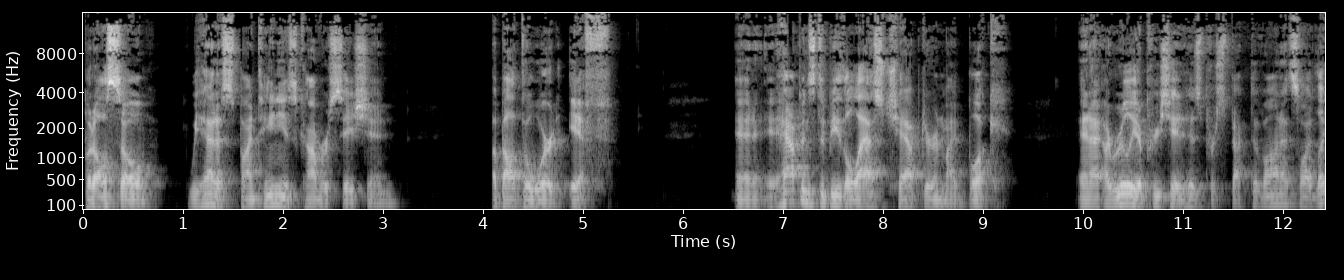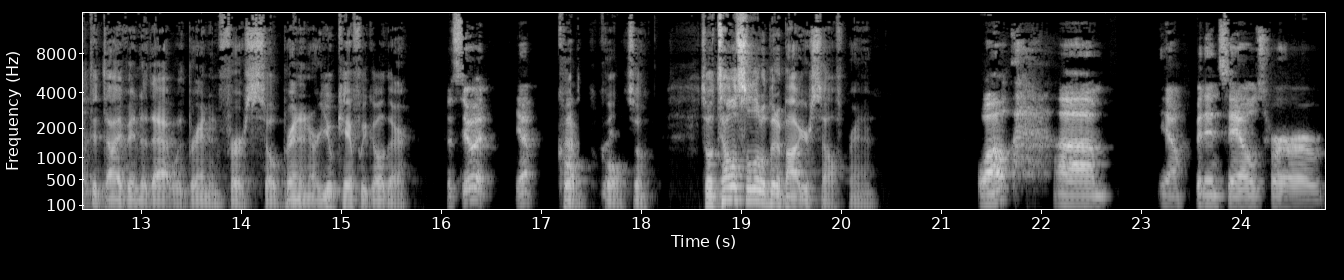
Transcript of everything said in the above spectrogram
But also, we had a spontaneous conversation about the word if. And it happens to be the last chapter in my book. And I, I, really appreciated his perspective on it. So I'd like to dive into that with Brandon first. So, Brandon, are you okay if we go there? Let's do it. Yep. Cool. Absolutely. Cool. So, so tell us a little bit about yourself, Brandon. Well, um, you know, been in sales for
